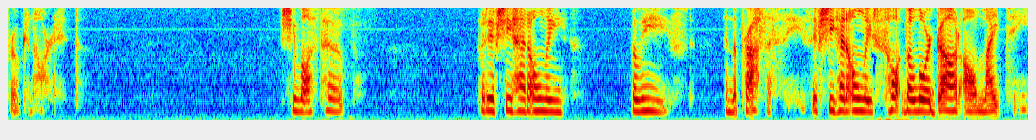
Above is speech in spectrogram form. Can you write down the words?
broken-hearted. She lost hope. But if she had only believed in the prophecies, if she had only sought the Lord God Almighty,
